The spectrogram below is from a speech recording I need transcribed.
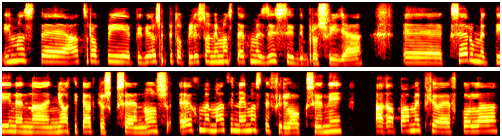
είμαστε άνθρωποι, επειδή ως επιτοπλίστων είμαστε, έχουμε ζήσει την προσφυγιά, ε, ξέρουμε τι είναι να νιώθει κάποιος ξένος, έχουμε μάθει να είμαστε φιλόξενοι, αγαπάμε πιο εύκολα,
